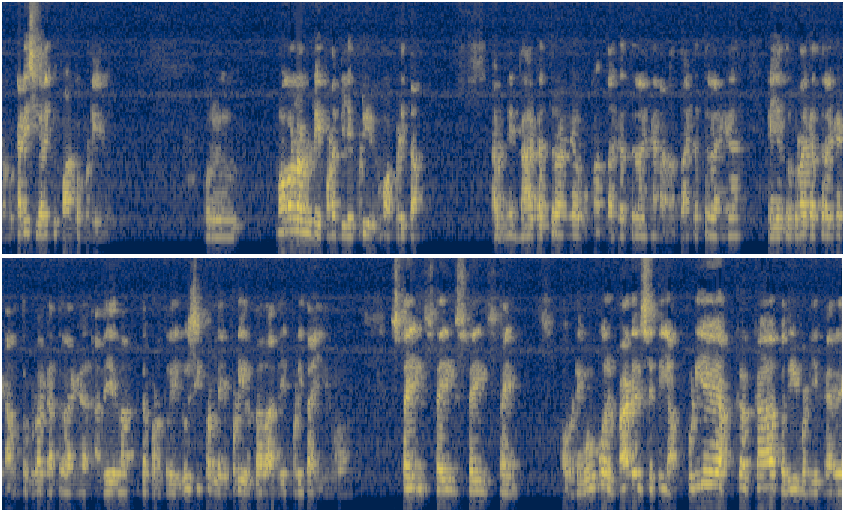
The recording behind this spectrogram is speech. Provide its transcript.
நம்ம கடைசி வரைக்கும் பார்க்க முடியும் ஒரு மோகன்லாலுடைய படங்கள் எப்படி இருக்குமோ அப்படித்தான். அப்படின்னு நான் கத்துறாங்க உட்காந்தா கத்துறாங்க நடந்தா கத்துறாங்க கையத்தை கூட கத்துறாங்க காலத்தை கூட கத்துறாங்க. அதே தான் இந்த படத்துல லூசிஃபர்ல எப்படி இருந்தாலும் அதே படி தான் இருக்கும். Style style style style. அவருடைய ஒவ்வொரு மேடல்ஸத்தையும் அப்படியே அக்கா பதிவு பண்ணியிருக்காரு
